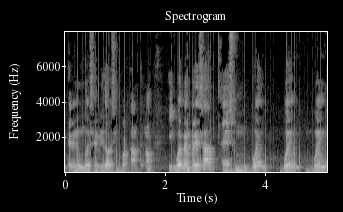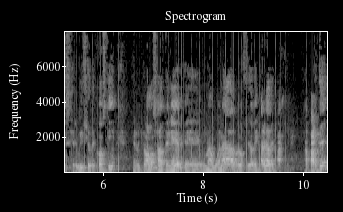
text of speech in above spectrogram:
tener un buen servidor es importante, ¿no? Y Web Empresa es un buen, buen, buen servicio de hosting en el que vamos a tener eh, una buena velocidad de carga de página. Aparte,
